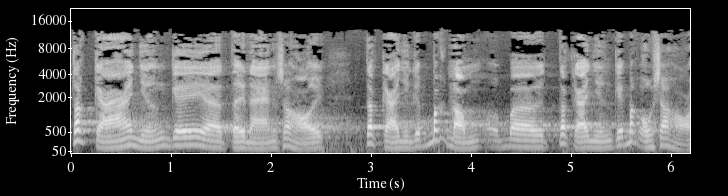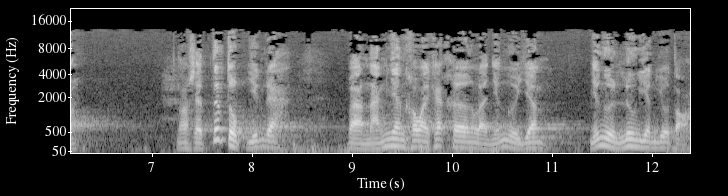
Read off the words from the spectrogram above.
tất cả những cái à, tệ nạn xã hội, tất cả những cái bất động tất cả những cái bất ổn xã hội, nó sẽ tiếp tục diễn ra. Và nạn nhân không ai khác hơn là những người dân, những người lương dân vô tội.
